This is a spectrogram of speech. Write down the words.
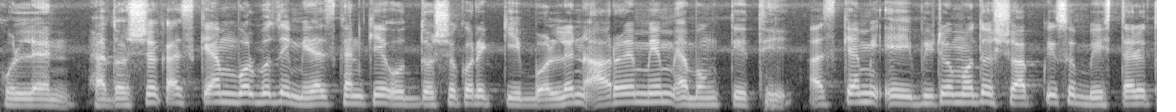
খুললেন। হ্যাঁ দর্শক আজকে আমি বলব যে মিরাজ খানকে উদ্দেশ্য করে কি বললেন আরও এম এম এবং তিথি। আজকে আমি এই ভিডিওর মধ্যে সব কিছু বিস্তারিত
